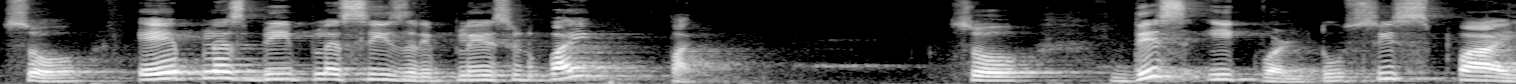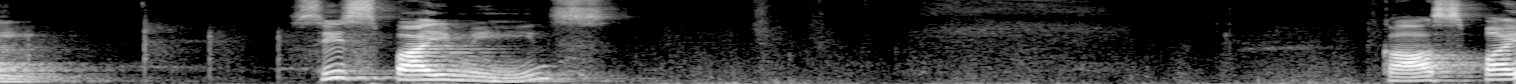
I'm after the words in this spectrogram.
So, A plus B plus C is replaced by pi. so, this equal to cis pi. Cis pi means cos pi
